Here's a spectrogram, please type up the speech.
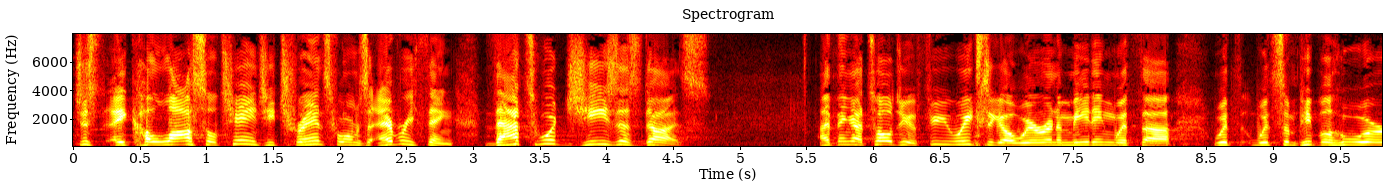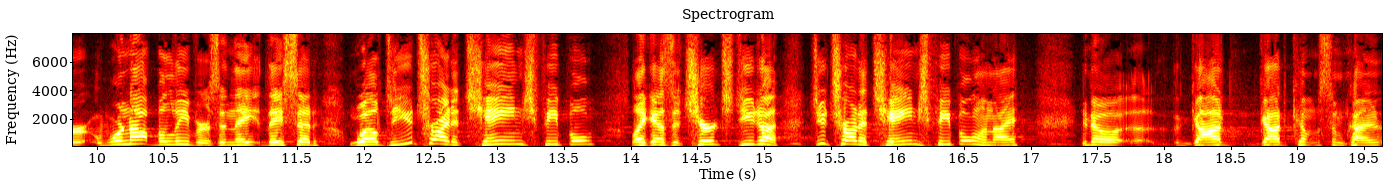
just a colossal change. He transforms everything. That's what Jesus does. I think I told you a few weeks ago we were in a meeting with, uh, with, with some people who were, were not believers, and they, they said, Well, do you try to change people? Like as a church, do you, do you try to change people? And I, you know, uh, God, God comes some kind,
